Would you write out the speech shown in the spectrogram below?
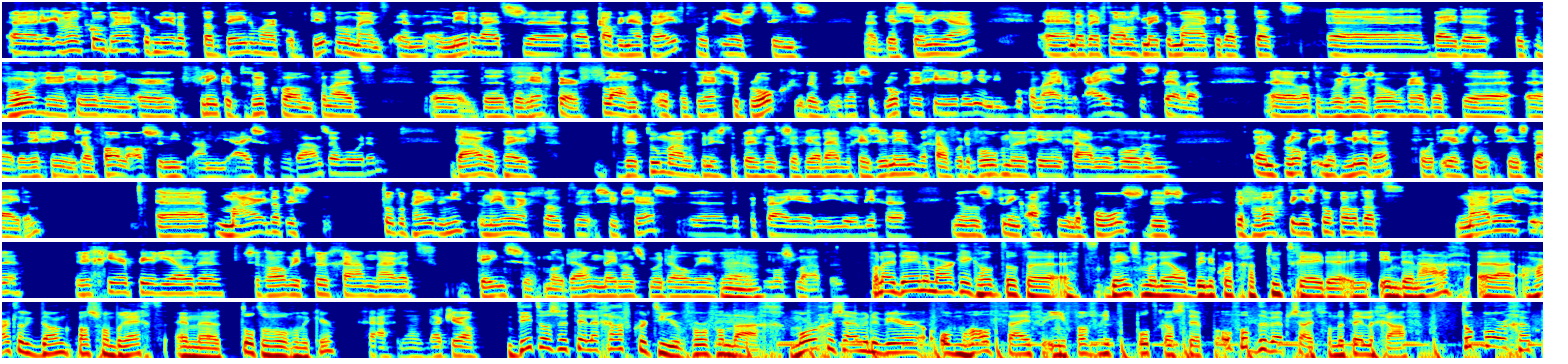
Uh, want het komt er eigenlijk op neer dat, dat Denemarken op dit moment een, een meerderheidskabinet heeft. Voor het eerst sinds nou, decennia. En dat heeft er alles mee te maken dat, dat uh, bij de, de vorige regering er flinke druk kwam vanuit uh, de, de rechterflank op het rechtse blok, de rechtse blokregering. En die begon eigenlijk eisen te stellen, uh, wat ervoor zou zorgen dat de regering zou vallen als ze niet aan die eisen voldaan zou worden. Daarop heeft de toenmalige minister-president gezegd: ja, daar hebben we geen zin in. We gaan voor de volgende regering gaan we voor een, een blok in het midden, voor het eerst in, sinds tijden. Uh, maar dat is tot op heden niet een heel erg groot uh, succes. Uh, de partijen die liggen inmiddels flink achter in de polls. Dus de verwachting is toch wel dat na deze regeerperiode ze gewoon weer teruggaan naar het Deense model. Het Nederlandse model weer mm. loslaten. Vanuit Denemarken, ik hoop dat het Deense model binnenkort gaat toetreden in Den Haag. hartelijk dank, Pas van Brecht. En tot de volgende keer. Graag gedaan, dankjewel. Dit was het Telegraafkwartier voor vandaag. Morgen zijn we er weer om half vijf in je favoriete podcast app of op de website van de Telegraaf. Tot morgen!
